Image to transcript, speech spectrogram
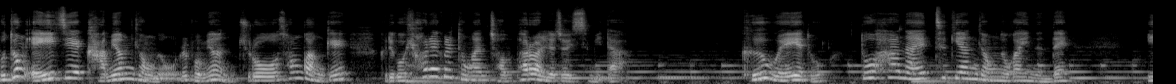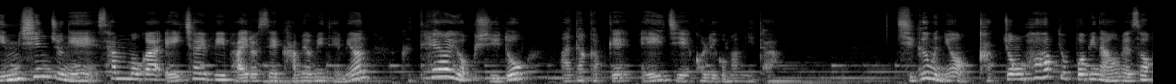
보통 에이즈의 감염 경로를 보면 주로 성관계 그리고 혈액을 통한 전파로 알려져 있습니다. 그 외에도 또 하나의 특이한 경로가 있는데 임신 중에 산모가 HIV 바이러스에 감염이 되면 그 태아 역시도 안타깝게 에이즈에 걸리고 맙니다. 지금은요, 각종 화학요법이 나오면서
